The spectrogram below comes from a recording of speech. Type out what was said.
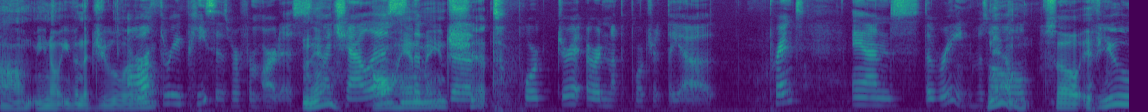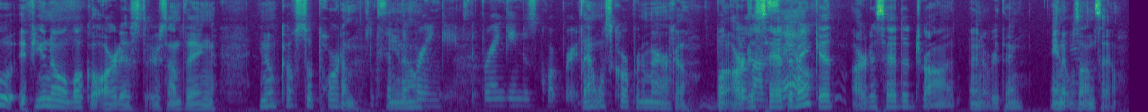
um, you know, even the jeweler. All three pieces were from artists. Yeah, My chalice, all handmade the, shit. portrait, or not the portrait, the uh, print, and the ring was Yeah. all So if you if you know a local artist or something, you know, go support them. except the know? brain games. The brain games was corporate. That was corporate America, but was artists had to make it. Artists had to draw it and everything, and it was on sale.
